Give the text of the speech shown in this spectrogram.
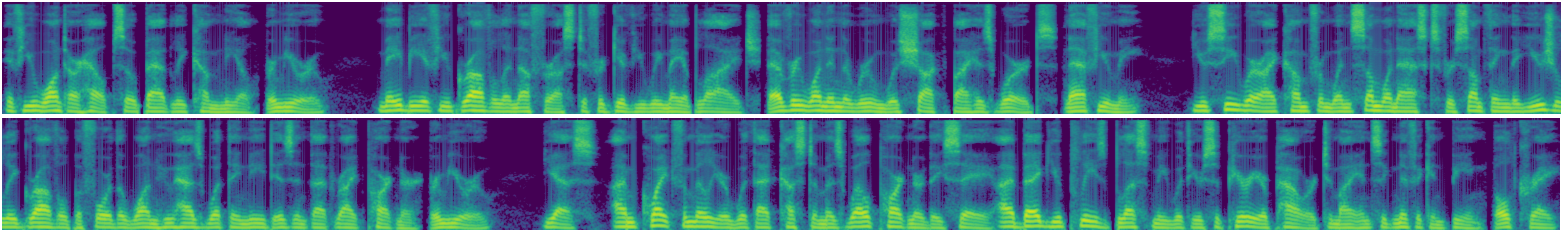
If you want our help so badly come kneel. Rimuru. Maybe if you grovel enough for us to forgive you we may oblige. Everyone in the room was shocked by his words. Naofumi. You see where I come from when someone asks for something they usually grovel before the one who has what they need isn't that right partner. Rimuru. Yes, I'm quite familiar with that custom as well partner they say I beg you please bless me with your superior power to my insignificant being. Aultcray.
